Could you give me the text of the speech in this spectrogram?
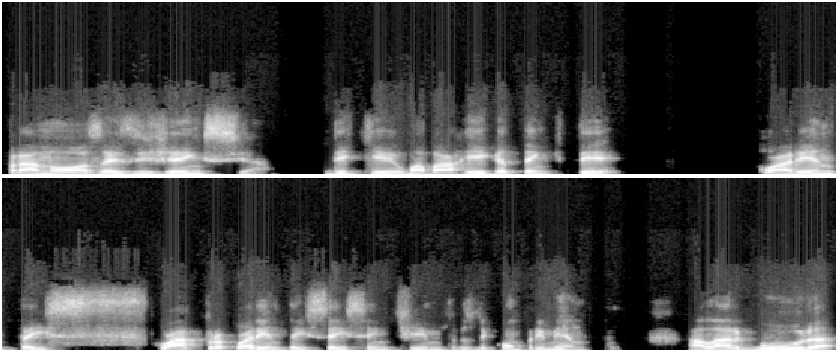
para nós a exigência de que uma barriga tem que ter 44 a 46 centímetros de comprimento. A largura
